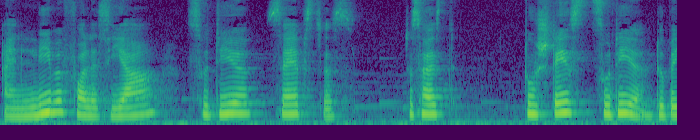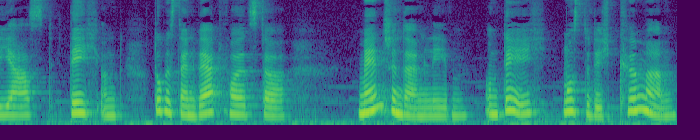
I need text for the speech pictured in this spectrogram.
ein liebevolles Ja zu dir selbst ist. Das heißt, du stehst zu dir, du bejahst dich und du bist dein wertvollster Mensch in deinem Leben. Um dich musst du dich kümmern.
